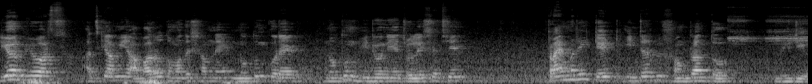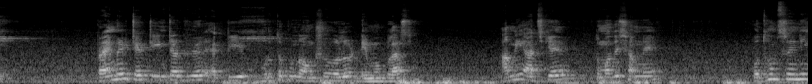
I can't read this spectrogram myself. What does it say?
ডিয়ার ভিউয়ার্স আজকে আমি আবারও তোমাদের সামনে নতুন করে নতুন ভিডিও নিয়ে চলে এসেছি। প্রাইমারি টেট ইন্টারভিউ সংক্রান্ত ভিডিও প্রাইমারি টেট ইন্টারভিউয়ের একটি গুরুত্বপূর্ণ অংশ হলো ডেমো ক্লাস আমি আজকে তোমাদের সামনে প্রথম শ্রেণি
